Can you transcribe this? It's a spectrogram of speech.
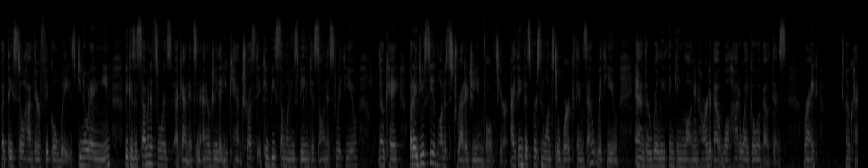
but they still have their fickle ways. Do you know what i mean? Because the seven of swords again it's an energy that you can't trust. It could be someone who's being dishonest with you okay? But I do see a lot of strategy involved here. I think this person wants to work things out with you and they're really thinking long and hard about, well, how do I go about this, right? Okay.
